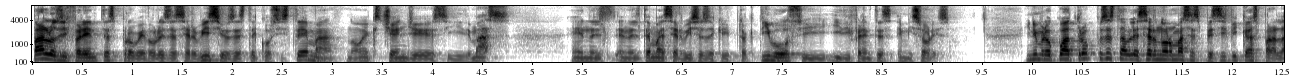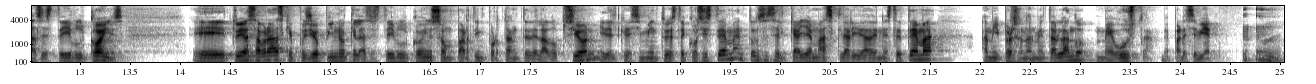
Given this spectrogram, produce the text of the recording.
para los diferentes proveedores de servicios de este ecosistema, ¿no? Exchanges y demás en el, tema de servicios de criptoactivos y, diferentes emisores. Y número cuatro, pues establecer normas específicas para las stablecoins. Eh, tú ya sabrás que pues yo opino que las stablecoins son parte importante de la adopción y del crecimiento de este ecosistema, entonces el que haya más claridad en este tema, a mí personalmente hablando, me gusta, me parece bien.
